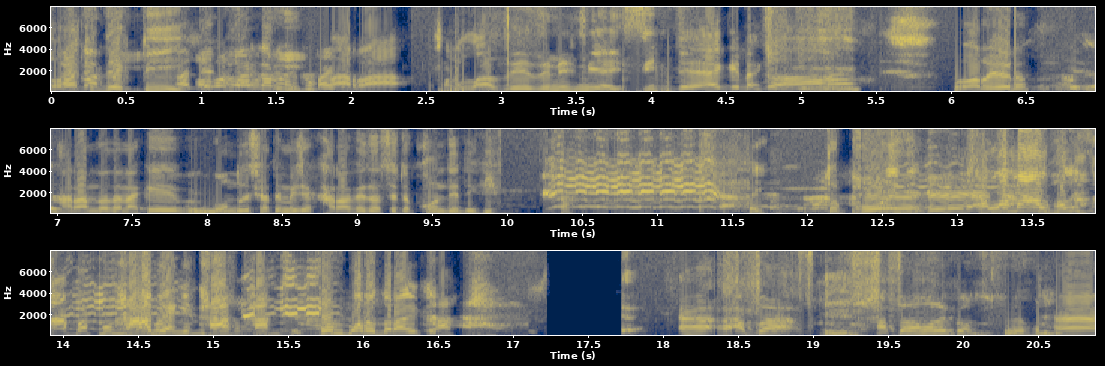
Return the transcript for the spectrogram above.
তোরা কি দেখবি আল্লাহ যে জিনিস নিয়ে আইছি দেখ এটা কি। ফরেন হারাম দাদা নাকি বন্ধুদের সাথে মিশে খারাপ হয়ে যাচ্ছে এটা ফোন দিয়ে দেখি। এই, তোর ফোন শালা মাল ফলে খা আগে খা খা ফোন পরে তোর আগে খা। আব্বা আসসালামু আলাইকুম। হ্যাঁ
